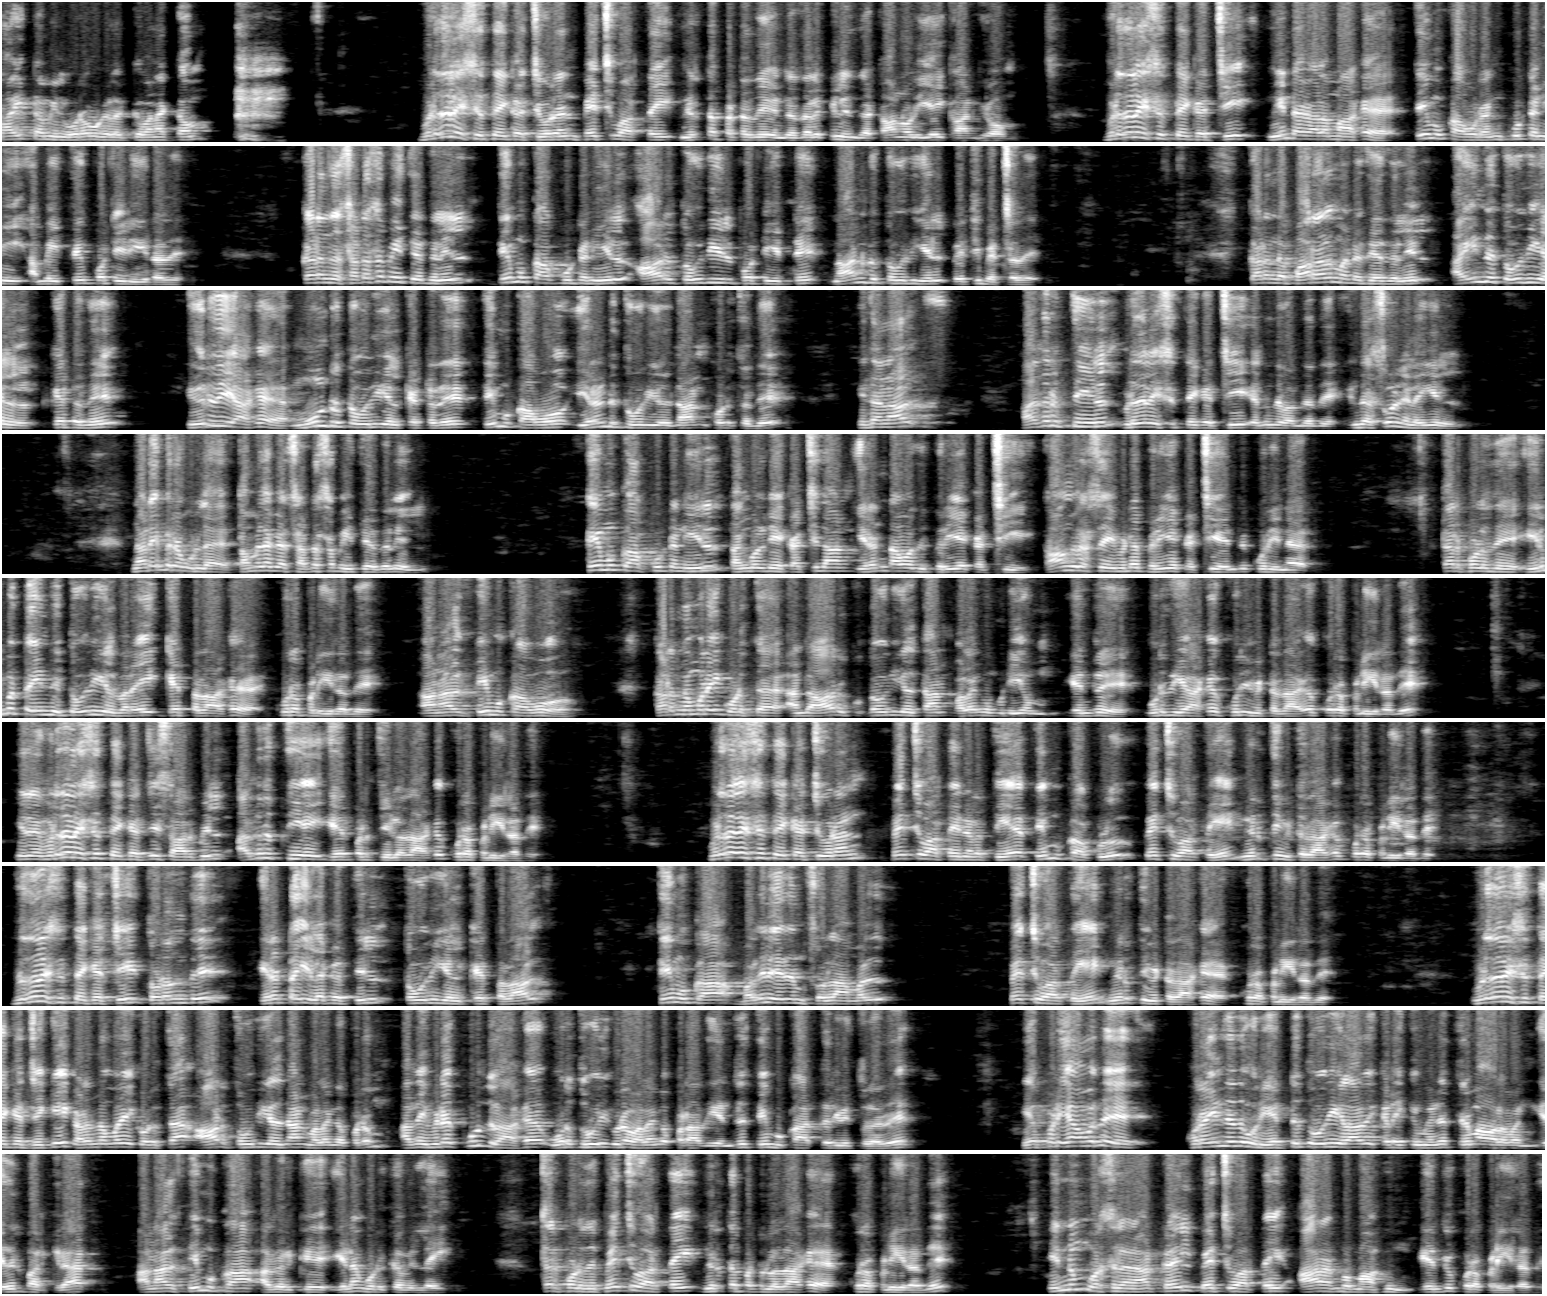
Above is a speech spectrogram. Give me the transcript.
தாய் தமிழ் உறவுகளுக்கு வணக்கம். விடுதலை சித்தை கட்சியுடன் பேச்சுவார்த்தை நிறுத்தப்பட்டது என்ற தலைப்பில் இந்த காணொளியை காண்கிறோம். விடுதலை சித்தை கட்சி நீண்ட காலமாக திமுகவுடன் கூட்டணி அமைத்து போட்டியிடுகிறது. கடந்த சட்டசபை தேர்தலில் திமுக கூட்டணியில் ஆறு தொகுதியில் போட்டியிட்டு நான்கு தொகுதியில் வெற்றி பெற்றது. கடந்த பாராளுமன்ற தேர்தலில் ஐந்து தொகுதிகள் கேட்டது இறுதியாக மூன்று தொகுதிகள் கேட்டது திமுகவோ இரண்டு தொகுதிகள் தான் கொடுத்தது. இதனால் அதிருப்தியில் விடுதலை சிறுத்தை கட்சி இருந்து வந்தது. இந்த சூழ்நிலையில் நடைபெற உள்ள தமிழக சட்டசபை தேர்தலில் திமுக கூட்டணியில் தங்களுடைய கட்சிதான் இரண்டாவது பெரிய கட்சி. காங்கிரஸை விட பெரிய கட்சி என்று கூறினர். தற்பொழுது இருபத்தைந்து தொகுதிகள் வரை கேட்பதாக கூறப்படுகிறது. ஆனால் திமுகவோ கடந்த முறை கொடுத்த அந்த ஆறு தொகுதிகள் தான் வழங்க முடியும் என்று உறுதியாக கூறிவிட்டதாக கூறப்படுகிறது. இது விடுதலை சிறுத்தை கட்சி சார்பில் அதிருப்தியை ஏற்படுத்தியுள்ளதாக கூறப்படுகிறது. விடுதலை சிறுத்தை கட்சியுடன் பேச்சுவார்த்தை நடத்திய திமுக குழு பேச்சுவார்த்தையை நிறுத்திவிட்டதாக கூறப்படுகிறது. விடுதலை சிறுத்தை கட்சி தொடர்ந்து இரட்டை இலக்கத்தில் தொகுதிகள் கேட்பதால் திமுக பதில் ஏதும் சொல்லாமல் பேச்சுவார்த்தையை நிறுத்திவிட்டதாக கூறப்படுகிறது. விடுதலை சிறுத்தை கட்சிக்கு கடந்த முறை கொடுத்த ஆறு தொகுதிகள் தான் வழங்கப்படும். அதை விட கூடுதலாக ஒரு தொகுதி கூட வழங்கப்படாது என்று திமுக தெரிவித்துள்ளது. எப்படியாவது குறைந்தது ஒரு எட்டு தொகுதிகளாவது கிடைக்கும் என்று திருமாவளவன் எதிர்பார்க்கிறார். ஆனால் திமுக அதற்கு இடம் கொடுக்கவில்லை. தற்பொழுது பேச்சுவார்த்தை நிறுத்தப்பட்டுள்ளதாக கூறப்படுகிறது. இன்னும் ஒரு சில நாட்களில் பேச்சுவார்த்தை ஆரம்பமாகும் என்று கூறப்படுகிறது.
